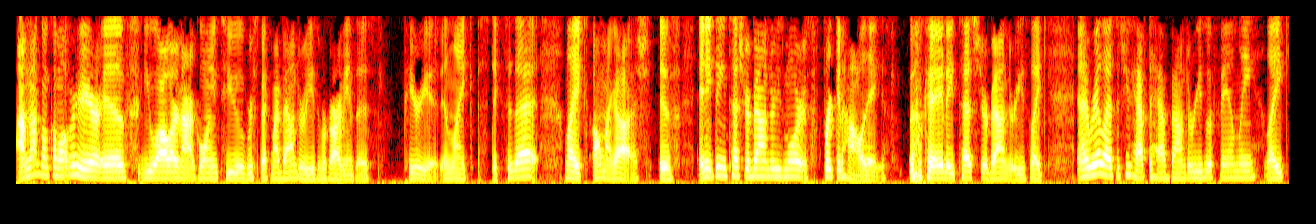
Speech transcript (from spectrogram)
I'm not going to come over here if you all are not going to respect my boundaries regarding this. Period. And like stick to that. Like, oh my gosh, if anything tests your boundaries more, it's freaking holidays. Okay, they test your boundaries. Like, and I realize that you have to have boundaries with family. Like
